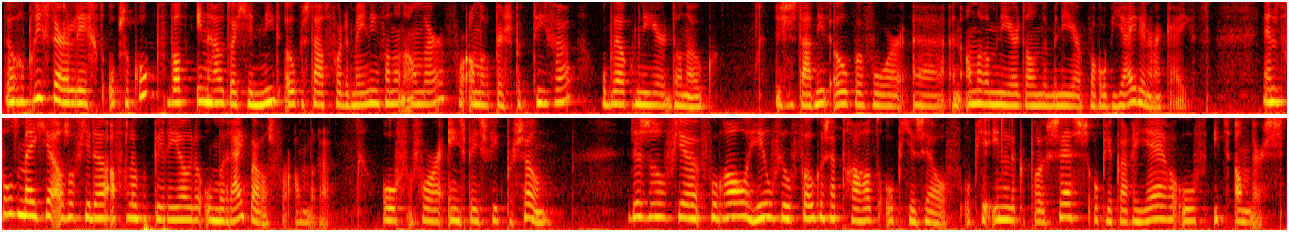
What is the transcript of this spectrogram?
De hoge priester ligt op zijn kop, wat inhoudt dat je niet openstaat voor de mening van een ander, voor andere perspectieven, op welke manier dan ook. Dus je staat niet open voor uh, een andere manier dan de manier waarop jij ernaar kijkt. En het voelt een beetje alsof je de afgelopen periode onbereikbaar was voor anderen of voor één specifiek persoon. Het is alsof je vooral heel veel focus hebt gehad op jezelf, op je innerlijke proces, op je carrière of iets anders.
